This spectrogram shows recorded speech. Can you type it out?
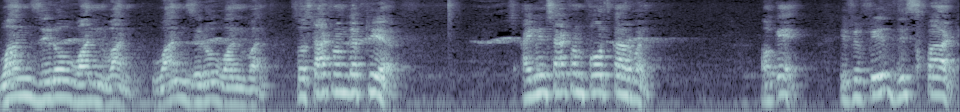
1011 1011 so start from left here. I mean start from fourth carbon. Okay. If you feel this part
